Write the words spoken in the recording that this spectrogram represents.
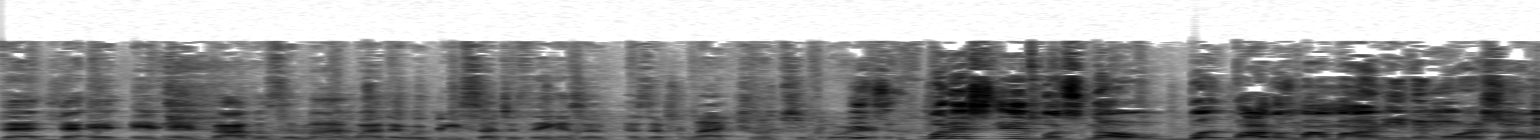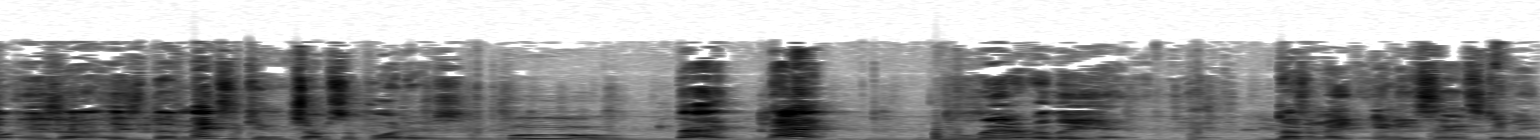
that, that it, it, it boggles the mind why there would be such a thing as a as a black Trump supporter. It's, but it's, it, what's no. What boggles my mind even more so is uh is the Mexican Trump supporters. Ooh. That that literally doesn't make any sense to me.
